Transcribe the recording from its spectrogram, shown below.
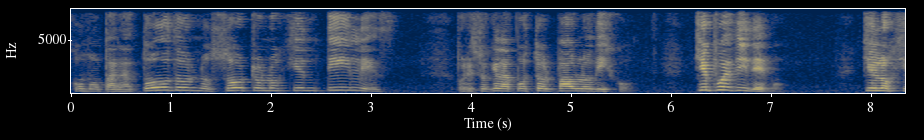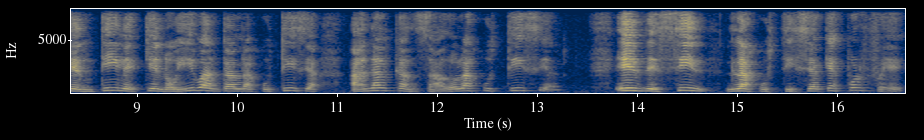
como para todos nosotros los gentiles. Por eso que el apóstol Pablo dijo, ¿qué pues diremos? que los gentiles que no iban tras la justicia han alcanzado la justicia, es decir, la justicia que es por fe.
